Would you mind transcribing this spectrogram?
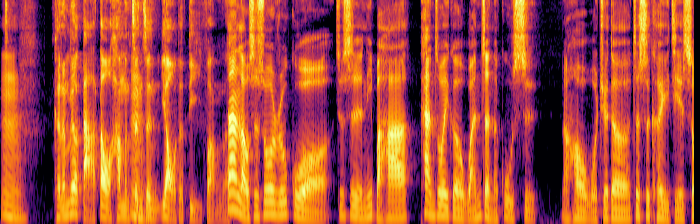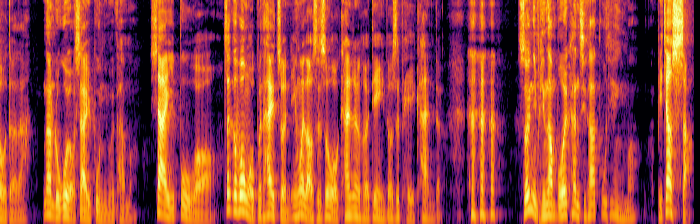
嗯，可能没有达到他们真正要的地方。嗯、但老实说，如果就是你把它看作一个完整的故事，然后我觉得这是可以接受的啦。那如果有下一部，你会看吗？下一部哦，这个问我不太准，因为老实说，我看任何电影都是陪看的。所以你平常不会看其他部电影吗？比较少。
